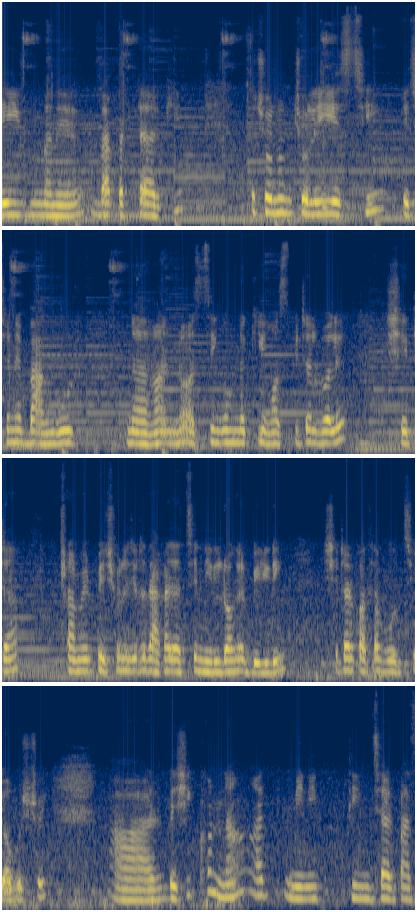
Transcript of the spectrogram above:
এই মানে ব্যাপারটা আর কি। তো চলুন চলেই এসেছি, পেছনে বাঙ্গুর না নরসিংহম না কি হসপিটাল বলে সেটা। ট্রামের পেছনে যেটা দেখা যাচ্ছে নীল রঙের বিল্ডিং সেটার কথা বলছি অবশ্যই। আর বেশিক্ষণ না আর মিনিট তিন, চার, পাঁচ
